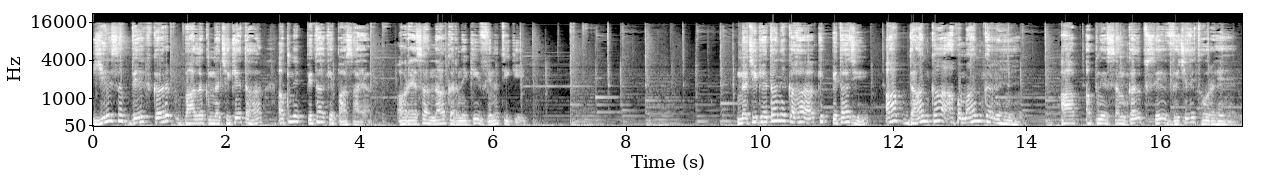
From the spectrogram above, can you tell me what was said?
यह सब देखकर बालक नचिकेता अपने पिता के पास आया और ऐसा ना करने की विनती की। नचिकेता ने कहा कि पिताजी, आप दान का अपमान कर रहे हैं। आप अपने संकल्प से विचलित हो रहे हैं।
